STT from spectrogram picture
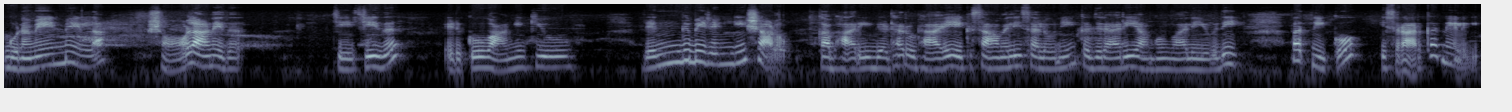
ഗുണമേന്മയുള്ള ഷോളാണിത്. ചേച്ചി ഇത് എടുക്കൂ വാങ്ങിക്കൂ. രംഗ് ബിരംഗി ഷാളോ കഭാരി ഗഠർ ഉഠായെ एक സാമലി സലോനി കജരാരി ആംഖോं वाली യുവതി പത്നി को ഇസ്രാർ करने लगी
